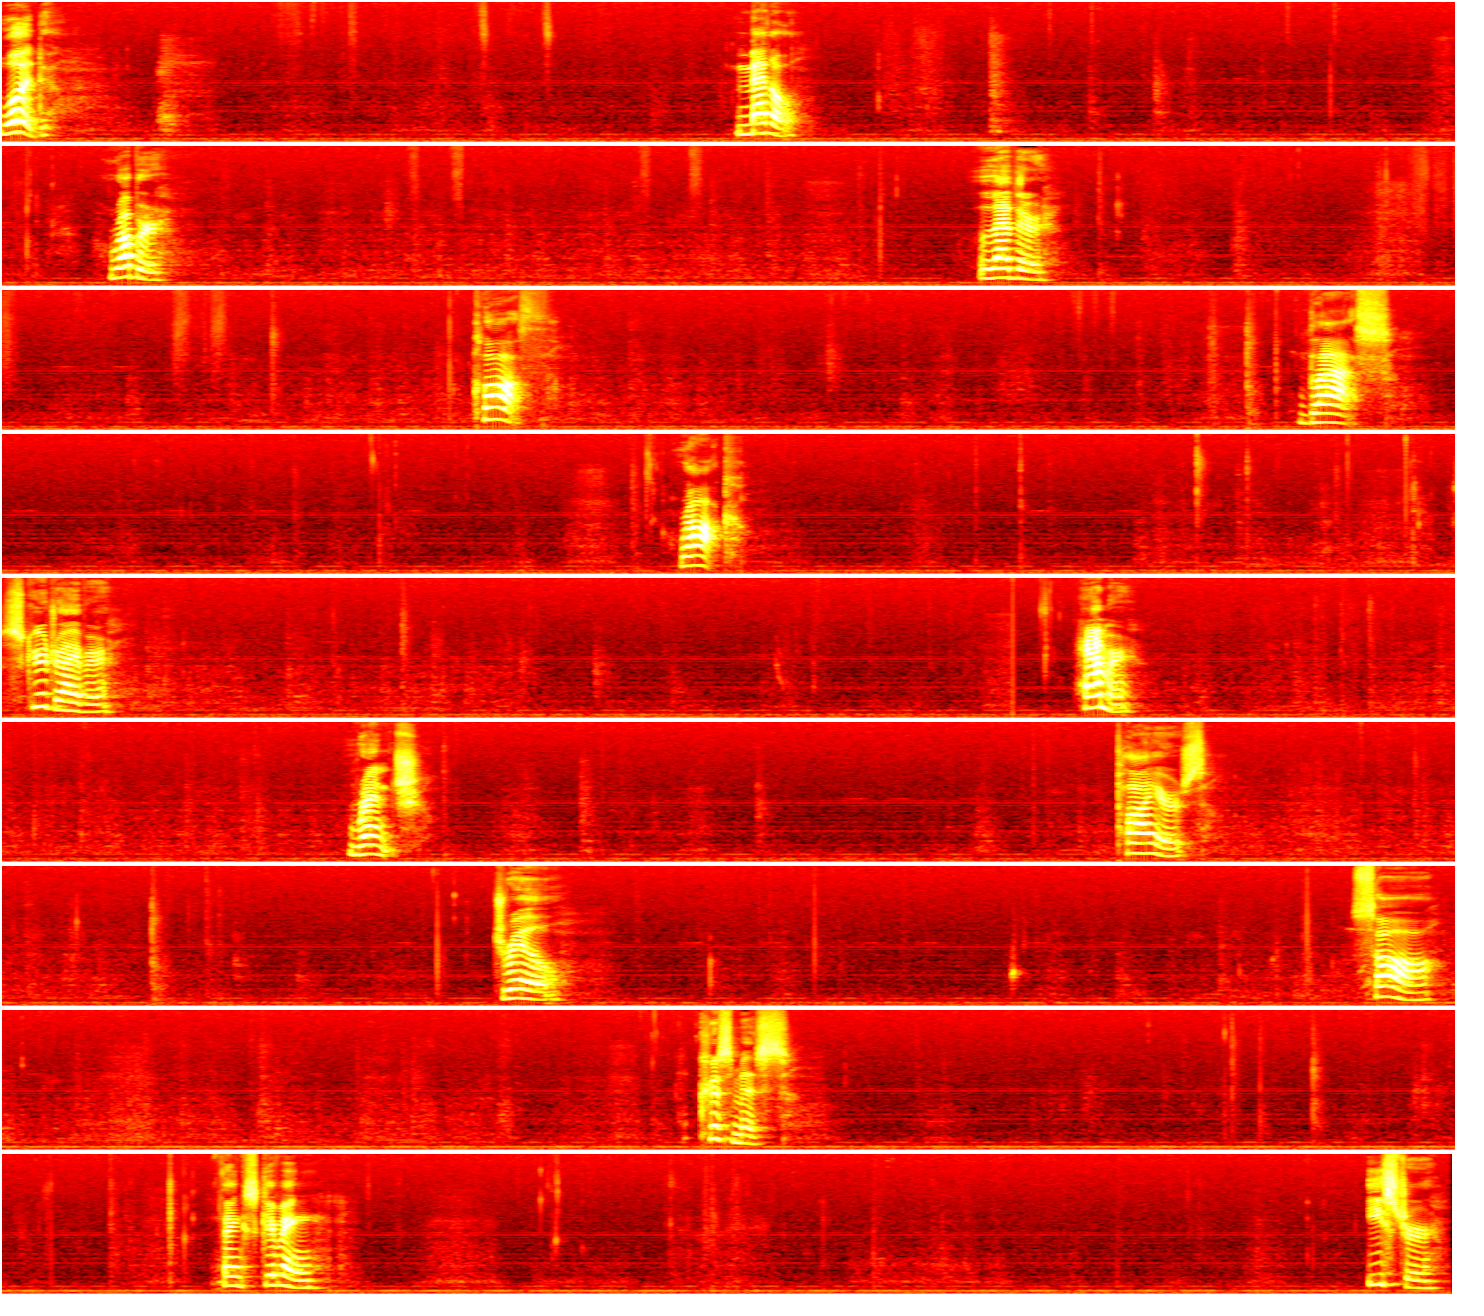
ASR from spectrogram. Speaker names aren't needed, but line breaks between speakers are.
Wood. Metal. Rubber. Leather. Cloth. Glass. Rock. Screwdriver. Hammer. Wrench. Pliers. Drill. Saw. Christmas. Thanksgiving. Easter.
